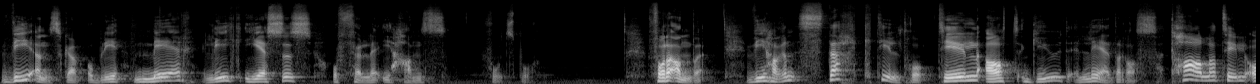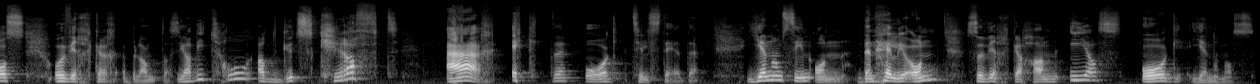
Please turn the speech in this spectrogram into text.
Vi ønsker å bli mer lik Jesus og følge i hans fotspor. For det andre, vi har en sterk tiltro til at Gud leder oss, taler til oss og virker blant oss. Ja, vi tror at Guds kraft er ekte og til stede. Gjennom sin ånd, Den hellige ånd, så virker han i oss og gjennom oss.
